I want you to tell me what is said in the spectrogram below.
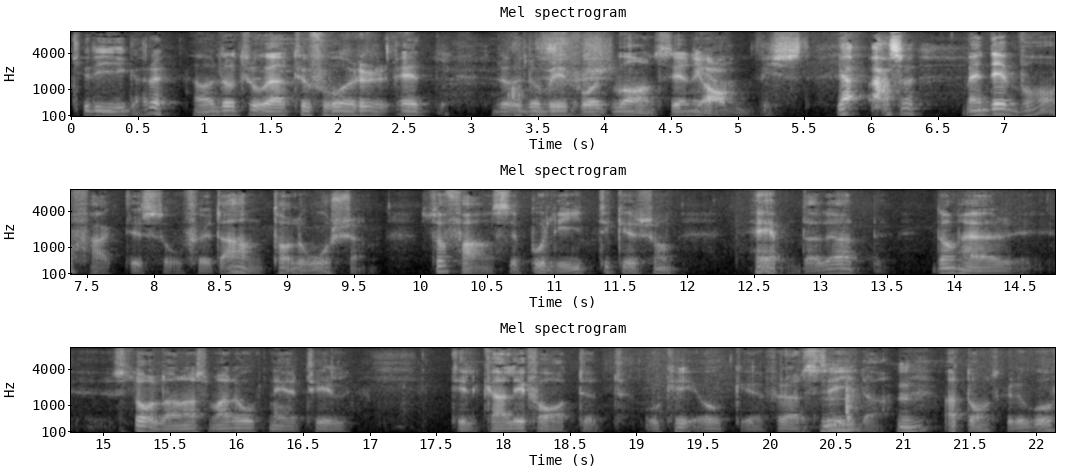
IS-krigare. Ja, då tror jag att du får ett... Då, då blir folk vansinniga. Ja, visst. Ja, alltså, Men det var faktiskt så för ett antal år sedan så fanns det politiker som hävdade att de här stollarna som hade åkt ner till, till kalifatet och, och för att strida, Mm. att de skulle gå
